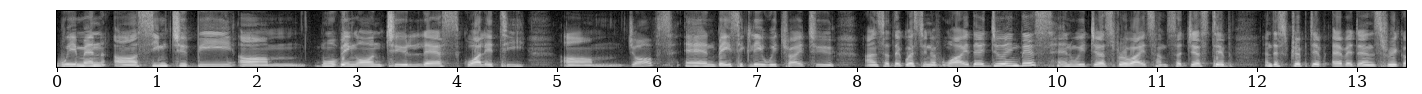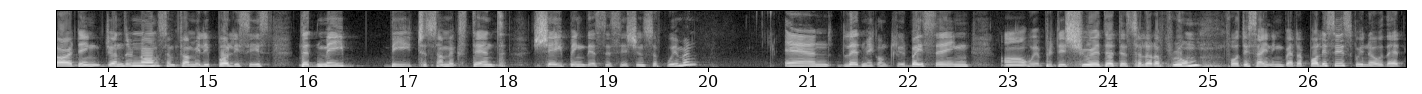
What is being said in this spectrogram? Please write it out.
Women uh, seem to be um, moving on to less quality um, jobs. And basically, we try to answer the question of why they're doing this. And we just provide some suggestive and descriptive evidence regarding gender norms and family policies that may be, to some extent, shaping these decisions of women. And let me conclude by saying uh, we're pretty sure that there's a lot of room for designing better policies. We know that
